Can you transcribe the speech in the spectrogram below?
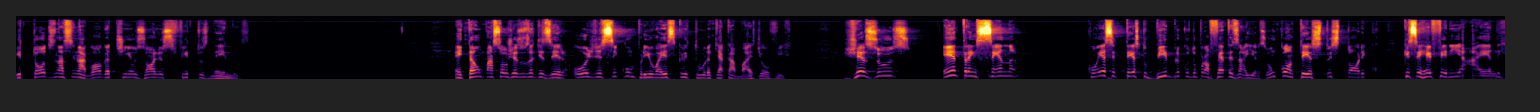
e todos na sinagoga tinham os olhos fitos nele. Então passou Jesus a dizer: Hoje se cumpriu a escritura que acabais de ouvir. Jesus entra em cena com esse texto bíblico do profeta Isaías, um contexto histórico que se referia a ele.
